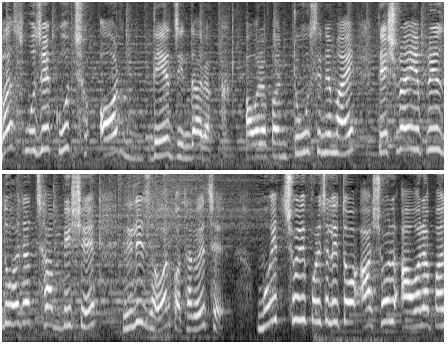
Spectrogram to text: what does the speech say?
বাস মুঝে কুছ অর দে জিন্দা রাখ। আওয়ারাপান টু সিনেমায় তেসরা এপ্রিল দু হাজার ছাব্বিশে রিলিজ হওয়ার কথা রয়েছে। মোহিত ছুরি পরিচালিত আসল আওয়ারাপান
